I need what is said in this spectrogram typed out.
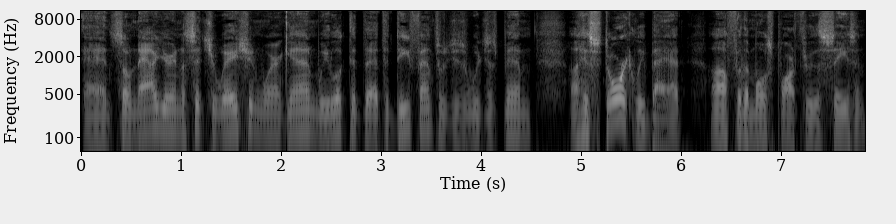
And so now you're in a situation where, again, we looked at the, at the defense, which, is, which has been uh, historically bad uh, for the most part through the season.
